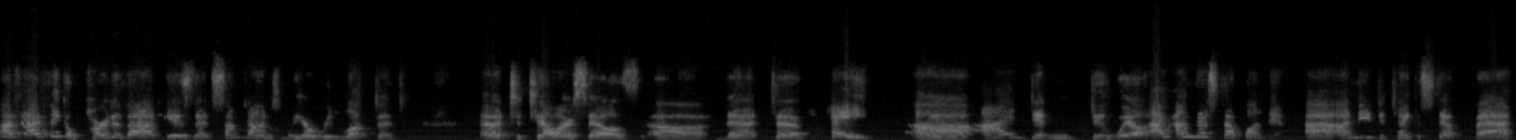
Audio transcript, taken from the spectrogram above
I, th- I think a part of that is that sometimes we are reluctant uh, to tell ourselves uh, that, uh, hey, uh, I didn't do well. I, I messed up on that. I, I, need to take a step back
